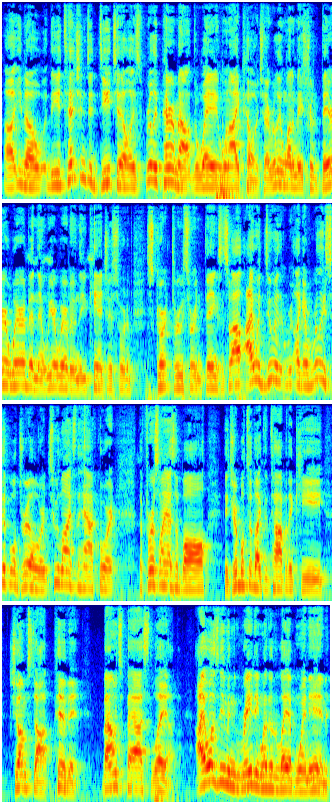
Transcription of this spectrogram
uh, you know the attention to detail is really paramount. The way when I coach, I really want to make sure they're aware of it and that we're aware of it, and that you can't just sort of skirt through certain things. And so I, I would do it like a really simple drill where two lines in the half court. The first line has the ball. They dribble to like the top of the key, jump stop, pivot, bounce pass, layup. I wasn't even rating whether the layup went in.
